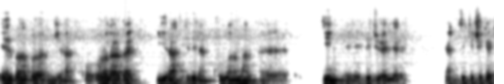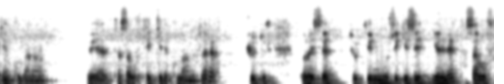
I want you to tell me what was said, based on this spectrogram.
erbabınca o- oralarda irat edilen, kullanılan e, din e, ritüelleri. Yani zikir çekerken kullanılan veya tasavvuf tekkede kullandıkları kültür. Dolayısıyla Türk dil musikisi yerine tasavvuf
